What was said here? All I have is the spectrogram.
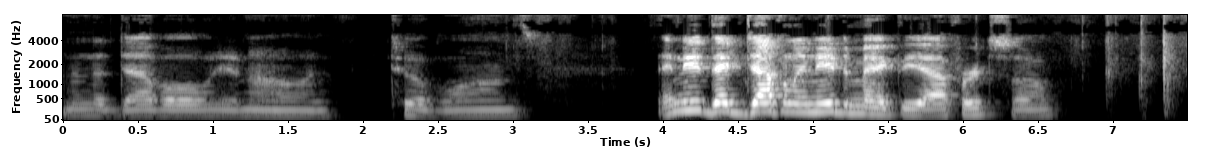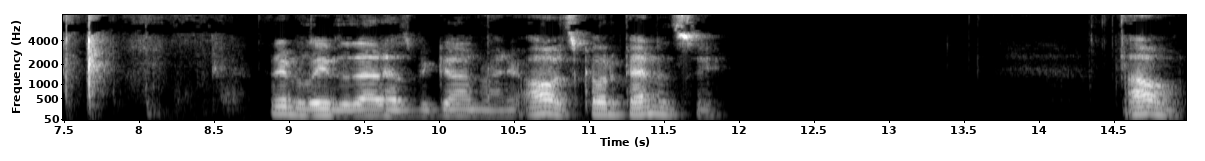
And then the devil, you know, and two of wands. They need they definitely need to make the effort, so I do believe that that has begun right here. Oh, it's codependency. Oh,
